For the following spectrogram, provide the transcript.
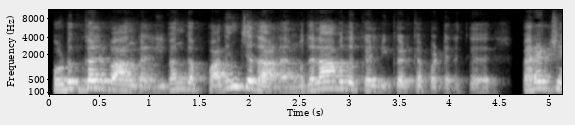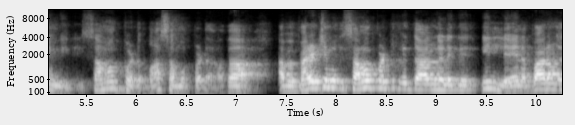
கொடுக்கல் வாங்கல் இவங்க பதிஞ்சதால முதலாவது கேள்வி கேட்கப்பட்டிருக்கு. பரட்சை மீதி சமப்படுமா சமப்படாதா? அப்ப பரட்சை மீதி சமப்பட்டிருக்காங்களுக்கு இல்ல பாருங்க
